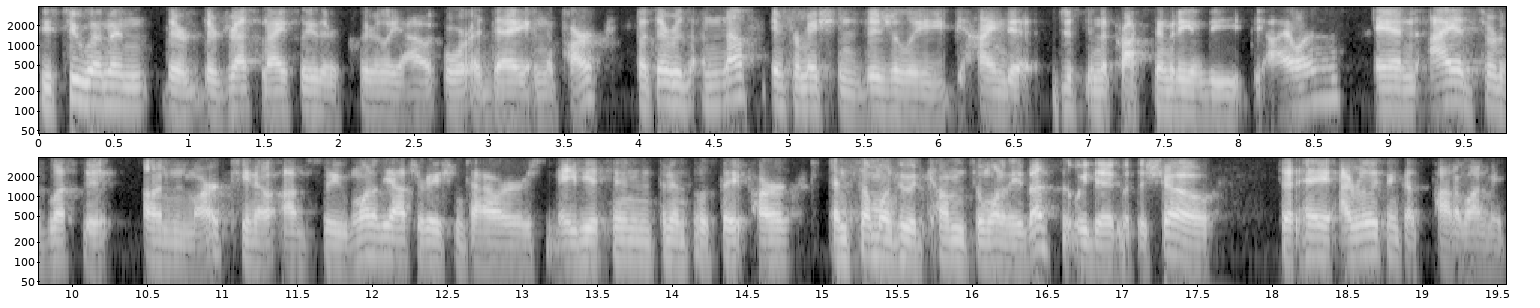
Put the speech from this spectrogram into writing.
these two women. They're they're dressed nicely. They're clearly out for a day in the park. But there was enough information visually behind it, just in the proximity of the the islands. And I had sort of left it unmarked. You know, obviously one of the observation towers, maybe it's in Peninsula State Park, and someone who had come to one of the events that we did with the show said, "Hey, I really think that's Potawatomi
